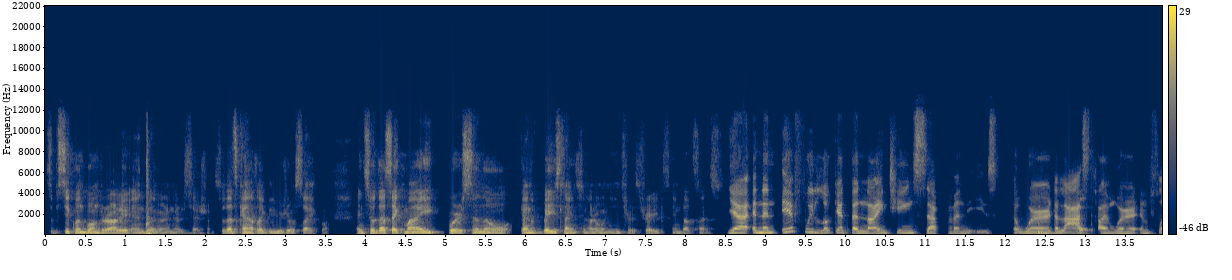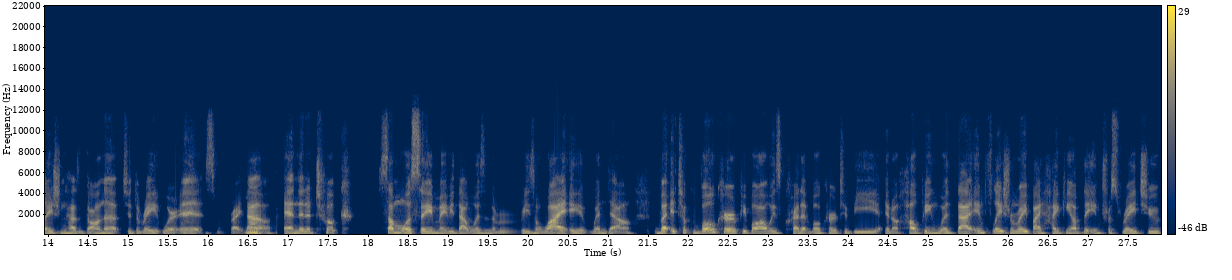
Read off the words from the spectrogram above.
subsequent bond rally, and then we're in a recession. So that's kind of like the usual cycle. And so that's like my personal kind of baseline scenario on interest rates in that sense. Yeah. And then if we look at the 1970s, where mm-hmm. the last time where inflation has gone up to the rate where it is right mm-hmm. now, and then it took some will say maybe that wasn't the reason why it went down, but it took Volcker. People always credit Volcker to be, you know, helping with that inflation rate by hiking up the interest rate to,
